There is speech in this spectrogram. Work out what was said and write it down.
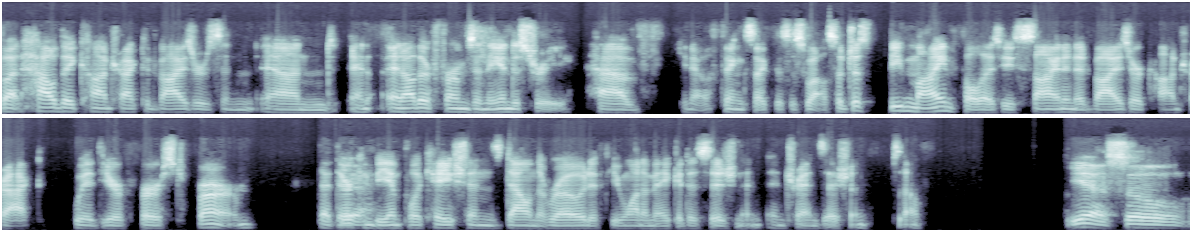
But how they contract advisors and and and and other firms in the industry have you know things like this as well. So just be mindful as you sign an advisor contract with your first firm that there yeah. can be implications down the road if you want to make a decision and, and transition so yeah so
